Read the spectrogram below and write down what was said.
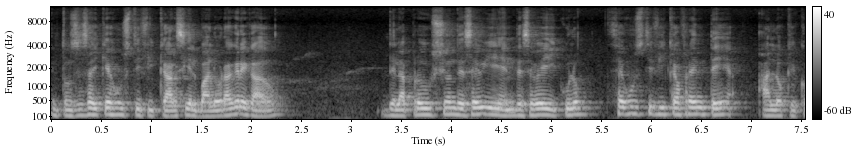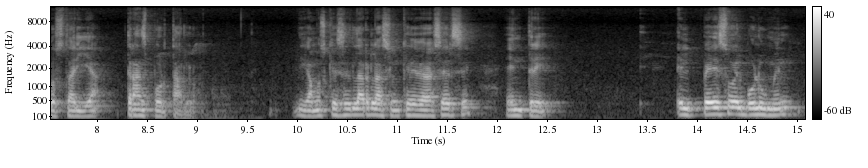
Entonces hay que justificar si el valor agregado de la producción de ese bien, de ese vehículo, se justifica frente a lo que costaría transportarlo. Digamos que esa es la relación que debe hacerse entre el peso del volumen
